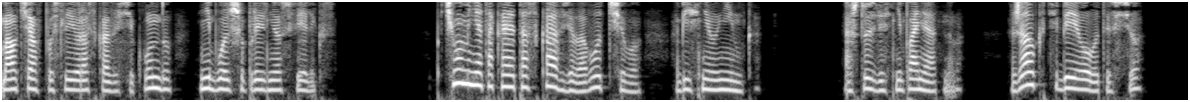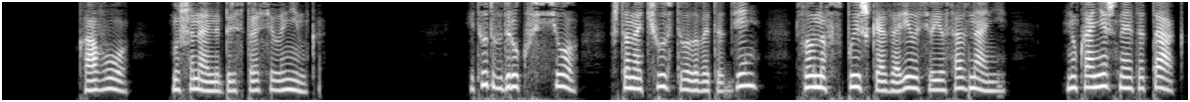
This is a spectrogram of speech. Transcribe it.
Молчав после ее рассказа секунду, не больше произнес Феликс. «Почему меня такая тоска взяла, вот чего?» — объяснила Нинка. «А что здесь непонятного? Жалко тебе его, вот и все». «Кого?» — машинально переспросила Нинка. И тут вдруг все, что она чувствовала в этот день, словно вспышкой озарилось в ее сознании. Ну, конечно, это так.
